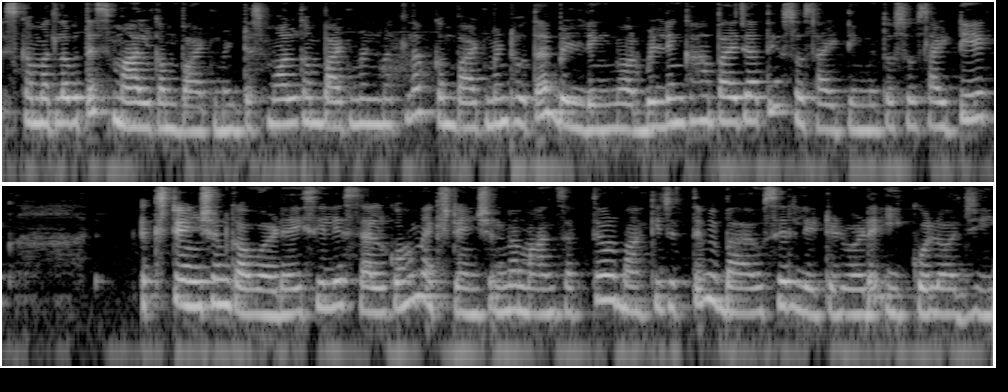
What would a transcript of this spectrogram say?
इसका मतलब होता है स्मॉल कंपार्टमेंट। स्मॉल कंपार्टमेंट मतलब कंपार्टमेंट होता है बिल्डिंग में, और बिल्डिंग कहाँ पाई जाती है? सोसाइटी में। तो सोसाइटी एक एक्सटेंशन का वर्ड है, इसीलिए सेल को हम एक्सटेंशन में मान सकते हैं, और बाकी जितने भी बायो से रिलेटेड वर्ड है, ecology,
